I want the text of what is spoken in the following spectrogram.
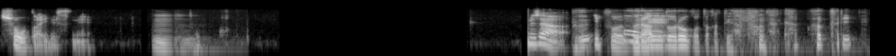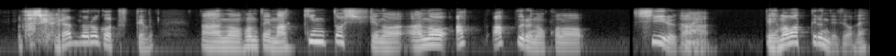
正体ですね。うん。じゃあ、ブ一方でそうブランドロゴとかっていうのもなんか本当に確かに。ブランドロゴっつってあの本当にマッキントッシュのあのアップルのこのシールはいが出回ってるんですよね。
